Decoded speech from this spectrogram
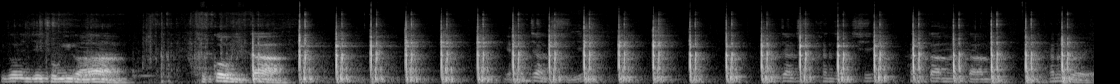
이거는 이제 종이가 두꺼우니까 한 장씩 한 장씩 한 장씩 한 땀 한 땀 하는 거예요.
